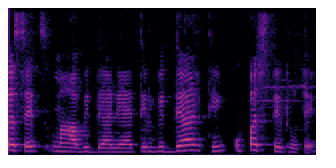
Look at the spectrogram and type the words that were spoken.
तसेच महाविद्यालयातील विद्यार्थी उपस्थित होते.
